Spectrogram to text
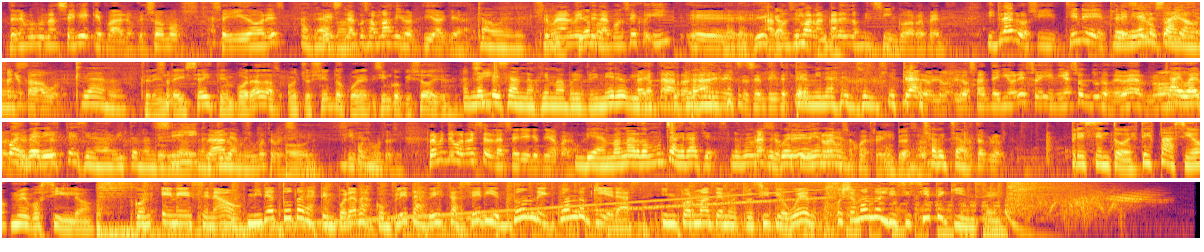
tenemos una serie que para los que somos seguidores Atrapa. es la cosa más divertida que hay. Está bueno. Que realmente la aconsejo y La eh, de aconsejo arrancar en 2005 de repente. Y claro, si tiene 13 Terminá los episodios, años. dos años cada uno. Claro. 36 temporadas, 845 episodios. Anda Sí. empezando, Gema, por el primero que Ahí está, termina- en el 63. terminás en tu tiempo. Claro, lo- los anteriores hoy en día son duros de ver, ¿no? Claro, igual puedes ver este sin haber visto el anterior. Sí, claro, por supuesto que sí. Sí, por supuesto sí. Realmente, bueno, esa era la serie que tenía para hoy. Bien, Bernardo, muchas gracias. Nos vemos Gracias el jueves que viene. nos vemos el jueves que viene. Un placer. Chau, chau. Hasta pronto. Presentó este espacio Nuevo Siglo. Con NS Now, mira todas las temporadas completas de esta serie donde y cuando quieras. Informate en nuestro sitio web o llamando al 1715.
